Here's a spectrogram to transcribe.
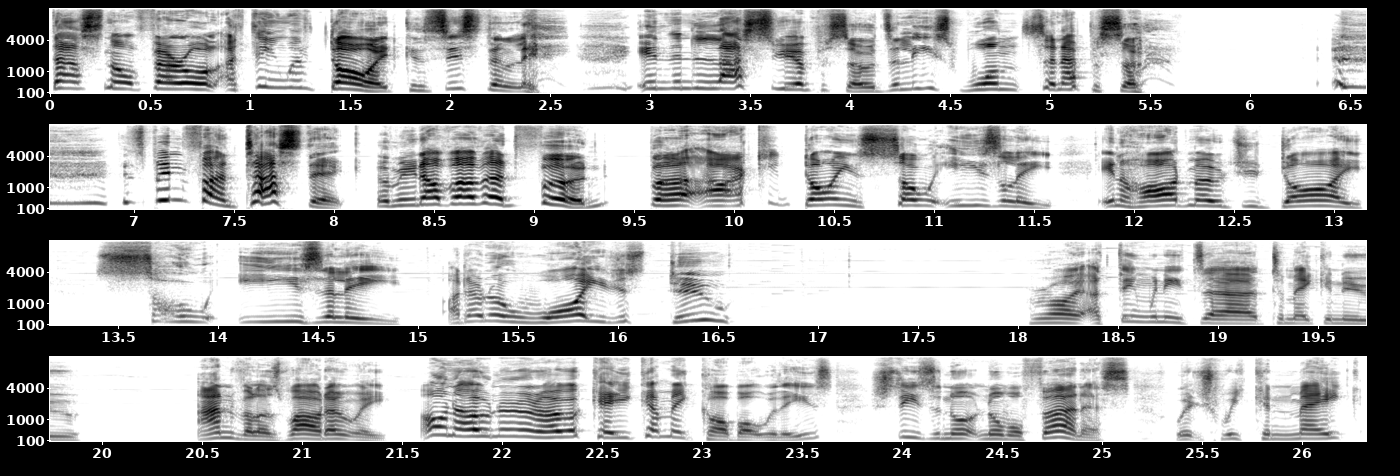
That's not fair all. I think we've died consistently in the last few episodes, at least once an episode. it's been fantastic. I mean, I've, I've had fun, but I keep dying so easily. In hard mode, you die so easily. I don't know why, you just do. Right, I think we need to, to make a new anvil as well, don't we? Oh, no, no, no, no. Okay, you can make cobalt with these. Just needs a no normal furnace, which we can make.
